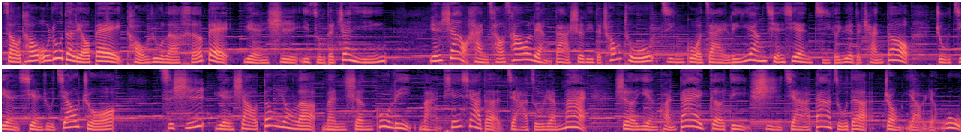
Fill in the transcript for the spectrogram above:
走投无路的刘备投入了河北袁氏一族的阵营。袁绍和曹操两大势力的冲突，经过在黎阳前线几个月的缠斗，逐渐陷入胶着。此时，袁绍动用了门生故吏满天下的家族人脉。设宴款待各地世家大族的重要人物，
